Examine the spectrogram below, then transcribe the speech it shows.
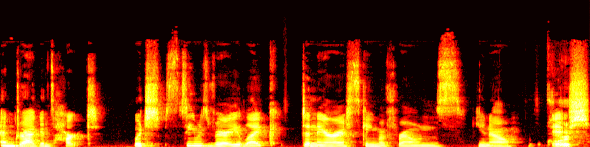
and Dragon's Heart, which seems very like Daenerys, Game of Thrones, you know, of course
